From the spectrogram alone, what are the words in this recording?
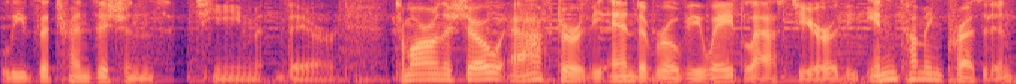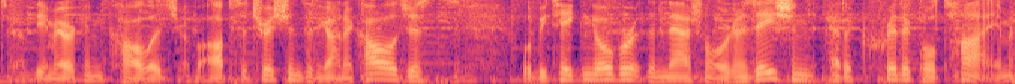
leads the transitions team there. Tomorrow on the show, after the end of Roe v. Wade last year, the incoming president of the American College of Obstetricians and Gynecologists will be taking over the national organization at a critical time.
